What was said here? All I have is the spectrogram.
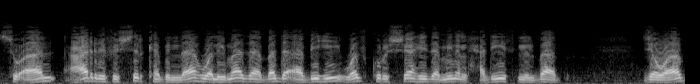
سؤال عرف الشرك بالله ولماذا بدأ به؟ واذكر الشاهد من الحديث للباب. جواب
